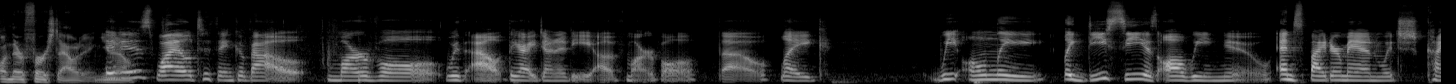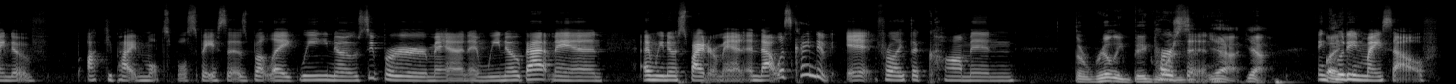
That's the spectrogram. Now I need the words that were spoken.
on their first outing. You It know? is wild to think about Marvel without the identity of Marvel, though. Like, we only, like, DC is all we knew, and Spider Man, which kind of occupied multiple spaces, but like, we know Superman and we know Batman and we know Spider Man, and that was kind of it for like the common the really big ones. Person. Yeah, yeah. including myself.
